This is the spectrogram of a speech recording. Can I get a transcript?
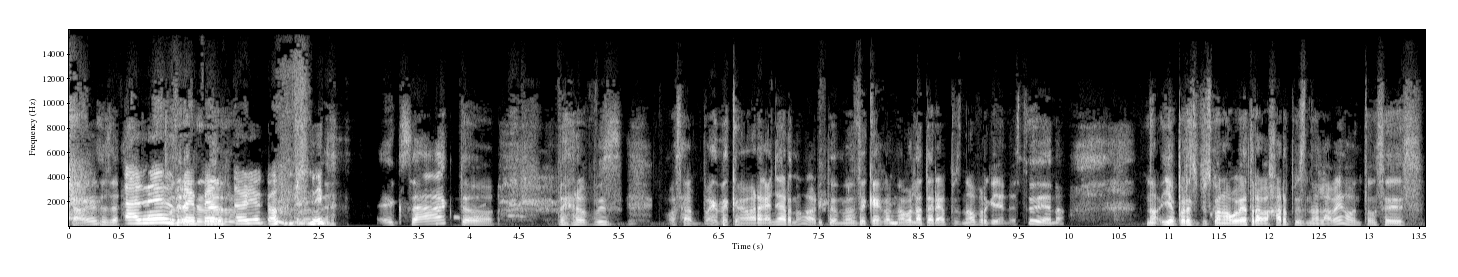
¿sabes? O sea, Dale el repertorio completo. Exacto. Pero pues, o sea, ¿de qué me va a regañar, no? Ahorita no es de que no hago la tarea, pues no, porque ya no estudia, ¿no? No, y aparte, pues cuando voy a trabajar, pues no la veo. Entonces,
